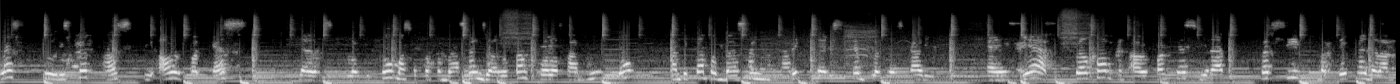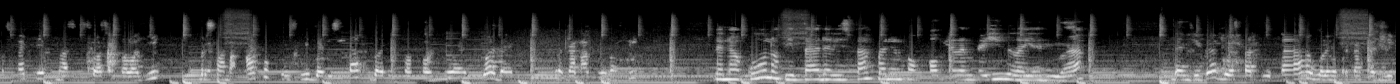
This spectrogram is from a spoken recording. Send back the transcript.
let's do this us di our podcast. Dan sebelum itu masuk ke pembahasan, jangan lupa follow kami dan nantikan pembahasan yang menarik dari setiap belajar sekali. And yeah, welcome in our podcast Wirat versi Merdeka dalam perspektif mahasiswa psikologi bersama aku Kristi dari staf Badan Fokom 22 dan rekan aku Novi dan aku Novita dari staf Badan Fokom LMPI Wilayah 2 dan juga gue Starvita boleh memperkenalkan diri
